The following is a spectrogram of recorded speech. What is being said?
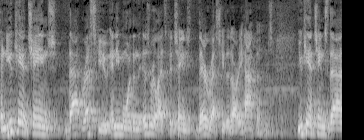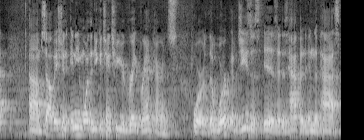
And you can't change that rescue any more than the Israelites could change their rescue that already happened. You can't change that um, salvation any more than you could change who your great grandparents were. The work of Jesus is, it has happened in the past.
